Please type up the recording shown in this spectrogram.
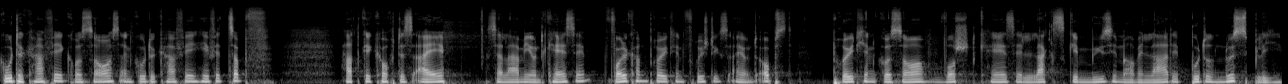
Guter Kaffee, Croissants, ein guter Kaffee, Hefezopf, hartgekochtes Ei, Salami und Käse, Vollkornbrötchen, Frühstücksei und Obst, Brötchen, Croissant, Wurst, Käse, Lachs, Gemüse, Marmelade, Butter, Nussbli.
